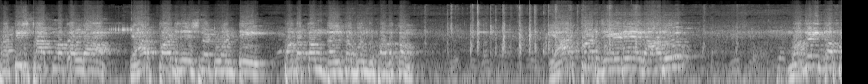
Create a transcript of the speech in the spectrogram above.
ప్రతిష్టాత్మకంగా ఏర్పాటు చేసినటువంటి పథకం దళిత బంధు పథకం. ఏర్పాటు చేయడే కాదు మొదటి దఫ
